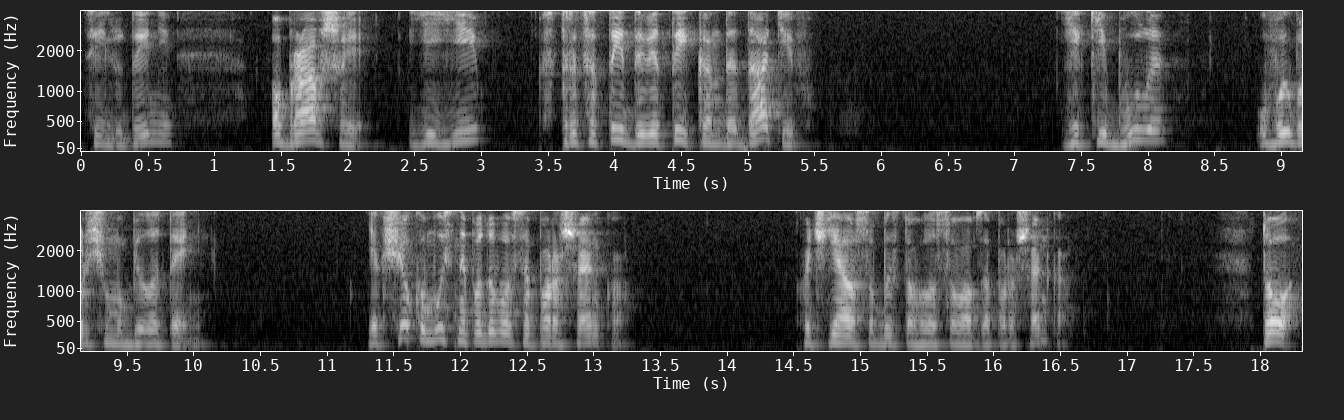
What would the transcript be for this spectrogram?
цій людині, обравши її з 39 кандидатів, які були у виборчому бюлетені. Якщо комусь не подобався Порошенко, хоч я особисто голосував за Порошенка, то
